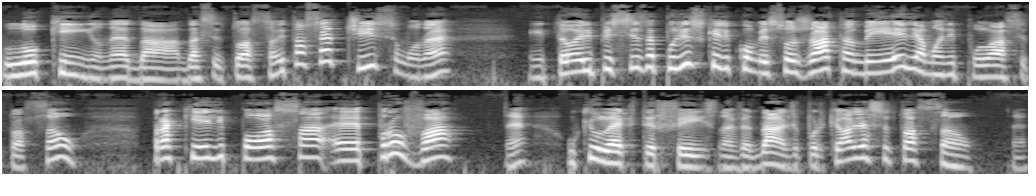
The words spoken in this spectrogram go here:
o louquinho, né, da, da situação. E tá certíssimo, né? Então ele precisa, por isso que ele começou já também ele a manipular a situação, para que ele possa é, provar, né, o que o Lecter fez, na é verdade, porque olha a situação, né?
